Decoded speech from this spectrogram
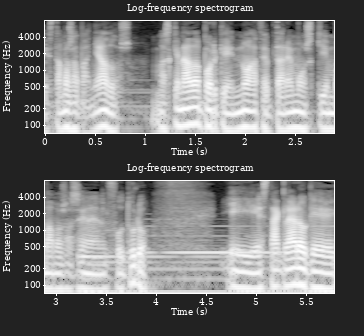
estamos apañados. Más que nada porque no aceptaremos quién vamos a ser en el futuro. Y está claro que,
